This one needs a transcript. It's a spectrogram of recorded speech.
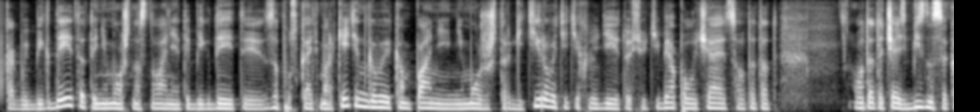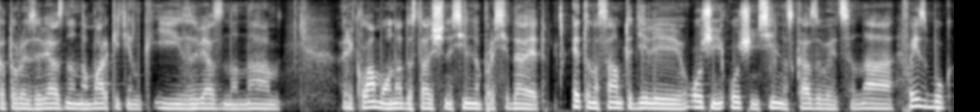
как бы big data, ты не можешь на основании этой big data запускать маркетинговые кампании, не можешь таргетировать этих людей, то есть у тебя получается вот, этот, вот эта часть бизнеса, которая завязана на маркетинг и завязана на рекламу, она достаточно сильно проседает. Это на самом-то деле очень-очень сильно сказывается на Facebook.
